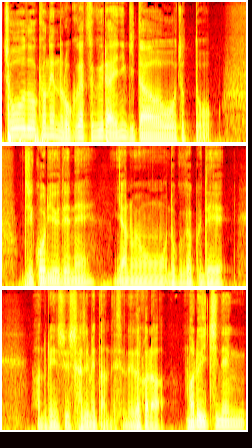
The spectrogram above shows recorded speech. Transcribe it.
ちょうど去年の6月ぐらいにギターをちょっと、自己流でね、あの、独学で、あの、練習し始めたんですよね。だから、丸1年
